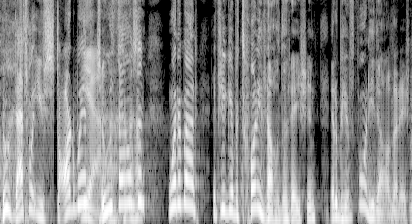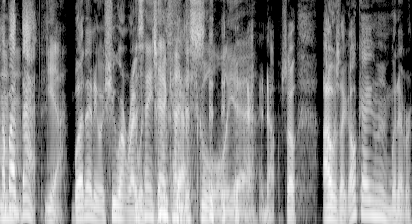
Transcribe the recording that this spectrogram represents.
Dude, that's what you start with? Yeah. Two thousand? what about if you give a twenty dollar donation, it'll be a forty dollar donation? How about Mhm. that? yeah. But anyway, she went right This with ain't that kind 2,000. of school, yeah. I know. So I was like, okay, mm, whatever.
